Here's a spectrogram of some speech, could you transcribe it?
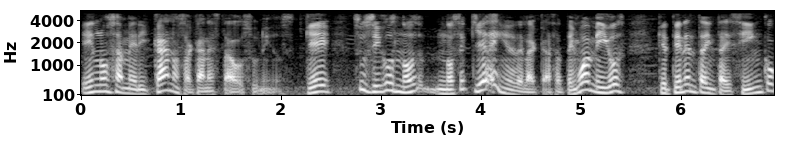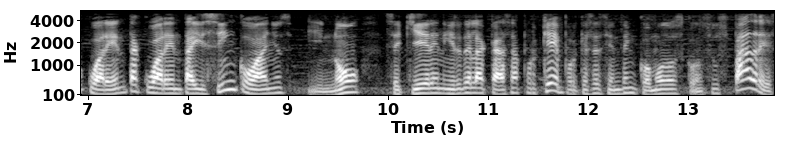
en los americanos acá en Estados Unidos, que sus hijos no, no se quieren ir de la casa. Tengo amigos que tienen 35, 40, 45 años y no se quieren ir de la casa. ¿Por qué? Porque se sienten cómodos con sus padres.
